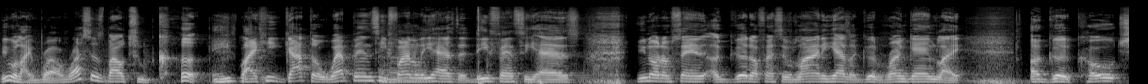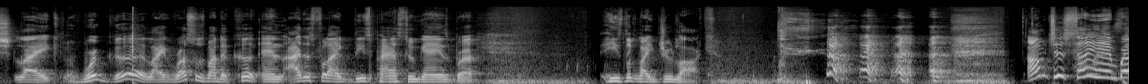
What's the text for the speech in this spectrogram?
we were like, bro, Russ is about to cook. He's like he got the weapons. He finally has the defense. He has, you know what I'm saying, a good offensive line. He has a good run game. Like. A good coach, like we're good. Like Russell's about to cook, and I just feel like these past two games, bro, he's looked like Drew Lock. I'm just saying, bro.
